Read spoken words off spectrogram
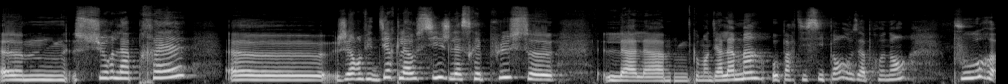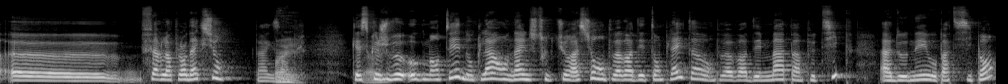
Euh, sur l'après, euh, j'ai envie de dire que là aussi, je laisserai plus euh, la, la, comment dire, la main aux participants, aux apprenants, pour euh, faire leur plan d'action, par exemple. Qu'est-ce que je veux augmenter? Donc là, on a une structuration, on peut avoir des templates, hein, on peut avoir des maps un peu types à donner aux participants.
